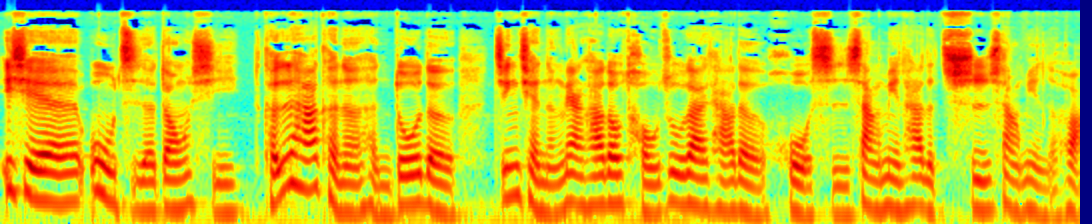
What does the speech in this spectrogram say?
一些物质的东西，可是他可能很多的金钱能量，他都投注在他的伙食上面，他的吃上面的话，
